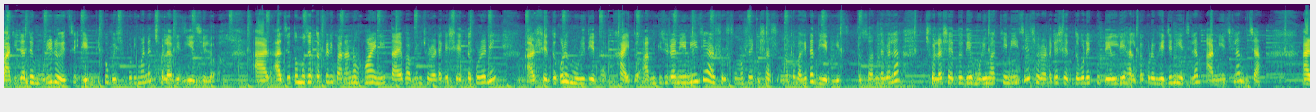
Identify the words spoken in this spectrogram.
বাটিটাতে মুড়ি রয়েছে, এর থেকেও বেশি পরিমাণে ছোলা ভিজিয়েছিল। আর আজকে তো মোচার তরকারি বানানো হয়নি, তাই ভাবলাম ছোলাটাকে সেদ্ধ করে নিই আর সেদ্ধ করে মুড়ি দিয়ে খাই। তো আমি কিছুটা নিয়ে নিয়েছি আর শ্বশুরমশাইকে, শাশুড়িমাকে বাকিটা দিয়ে দিয়েছি। সন্ধ্যাবেলা ছোলা সেদ্ধ দিয়ে মুড়ি মাখিয়ে নিয়েছি। ছোলাটাকে সেদ্ধ করে একটু তেল দিয়ে হালকা করে ভেজে নিয়েছিলাম আর নিয়েছিলাম চা। আর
